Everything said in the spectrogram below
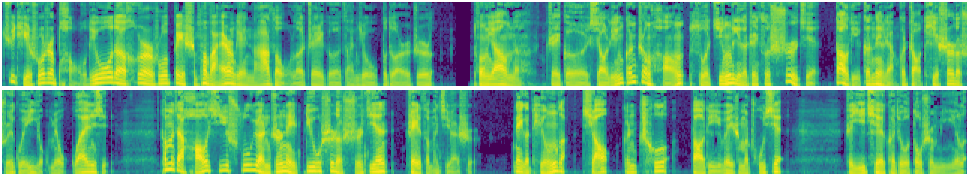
具体说是跑丢的，或者说被什么玩意儿给拿走了，这个咱就不得而知了。同样呢，这个小林跟郑航所经历的这次事件，到底跟那两个找替身的水鬼有没有关系？他们在豪西书院之内丢失的时间，这怎么解释？那个亭子、桥跟车到底为什么出现？这一切可就都是谜了。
